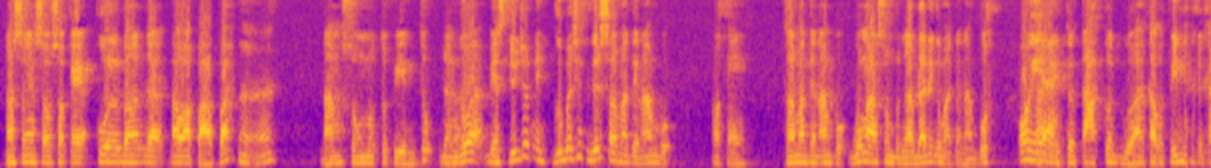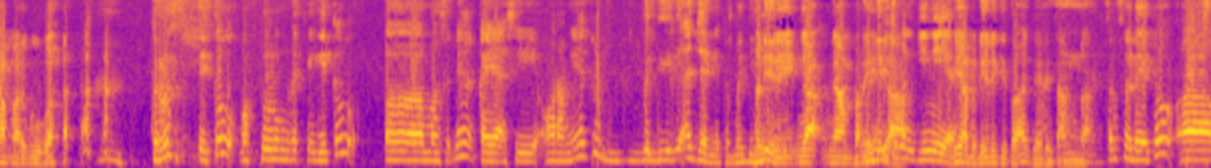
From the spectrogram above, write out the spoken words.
langsung yang sosok kayak cool banget gak tahu apa-apa, Heeh. langsung nutup pintu dan gue bias jujur nih, gue biasa tidur selalu matiin lampu, Oke. selalu matiin lampu. Gue langsung nggak berani gue matiin lampu. Oh iya. Hari itu takut gue, takut pindah ke kamar gue. Terus itu waktu lu ngeliat kayak gitu eh maksudnya kayak si orangnya tuh berdiri aja gitu, berdiri. berdiri, nggak nyamperin Berdiri nggak. cuman gini ya. Iya berdiri gitu aja di tangga. Terus udah itu eh,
